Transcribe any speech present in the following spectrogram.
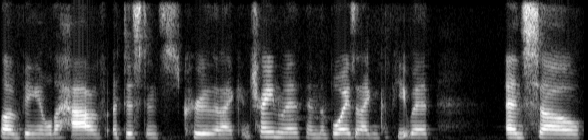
love being able to have a distance crew that I can train with and the boys that I can compete with. And so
